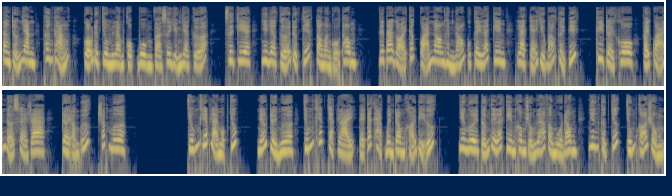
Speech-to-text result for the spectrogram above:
Tăng trưởng nhanh, thân thẳng, gỗ được dùng làm cột buồm và xây dựng nhà cửa. Xưa kia, nhiều nhà cửa được ghép toàn bằng gỗ thông. Người ta gọi các quả non hình nón của cây lá kim là kẻ dự báo thời tiết. Khi trời khô, vảy quả nở xòe ra, trời ẩm ướt, sắp mưa. Chúng khép lại một chút, nếu trời mưa, chúng khép chặt lại để các hạt bên trong khỏi bị ướt. Nhiều người tưởng cây lá kim không rụng lá vào mùa đông, nhưng thực chất chúng có rụng.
